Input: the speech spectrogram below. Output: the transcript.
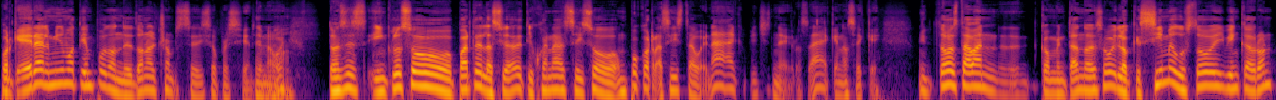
porque era el mismo tiempo donde Donald Trump se hizo presidente, Sí, ¿no, güey? Entonces, incluso parte de la ciudad de Tijuana se hizo un poco racista, güey. Ah, que pinches negros, ah, que no sé qué. Y todos estaban eh, comentando eso, y lo que sí me gustó, güey, bien cabrón,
